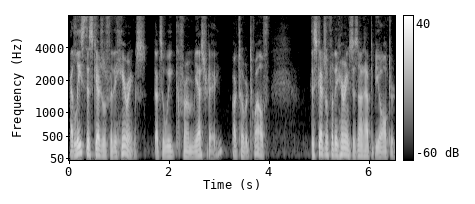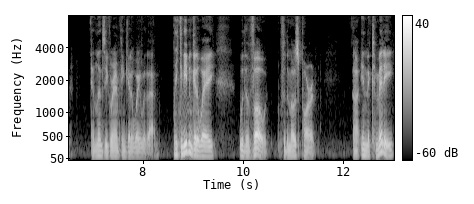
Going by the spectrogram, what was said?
at least the schedule for the hearings, that's a week from yesterday, October 12th, the schedule for the hearings does not have to be altered, and Lindsey Graham can get away with that. He can even get away with a vote for the most part uh, in the committee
